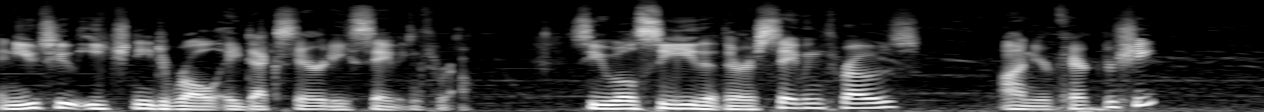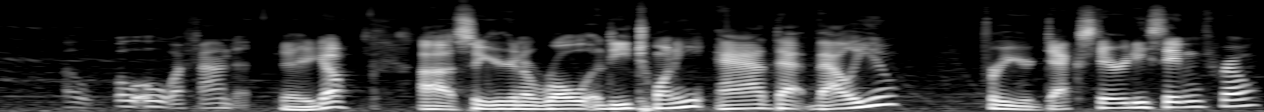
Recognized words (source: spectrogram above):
and you two each need to roll a dexterity saving throw. So you will see that there are saving throws on your character sheet. Oh, oh, oh, I found it. There you go. Uh, so you're going to roll a d20, add that value for your dexterity saving throw,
